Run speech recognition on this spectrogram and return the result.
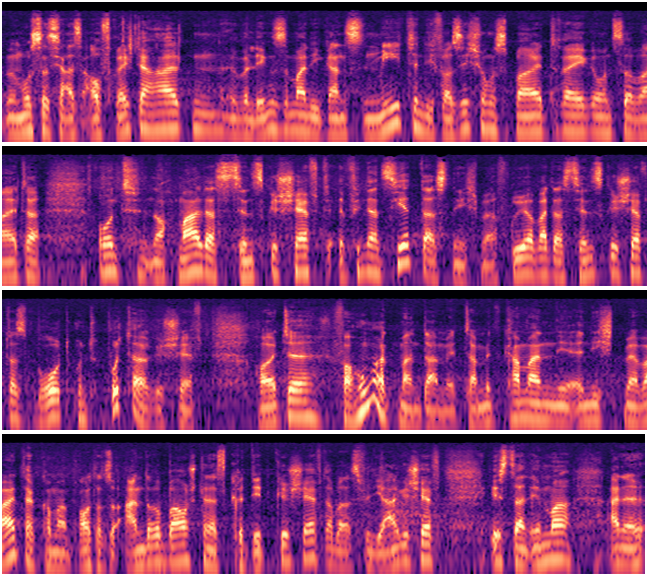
Man muss das ja alles aufrechterhalten. Überlegen Sie mal die ganzen Mieten, die Versicherungsbeiträge und so weiter. Und nochmal, das Zinsgeschäft finanziert das nicht mehr. Früher war das Zinsgeschäft das Brot- und Buttergeschäft. Heute verhungert man damit. Damit kann man nicht mehr weiterkommen. Man braucht also andere Baustellen, das Kreditgeschäft, aber das Filialgeschäft ist dann immer eine,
